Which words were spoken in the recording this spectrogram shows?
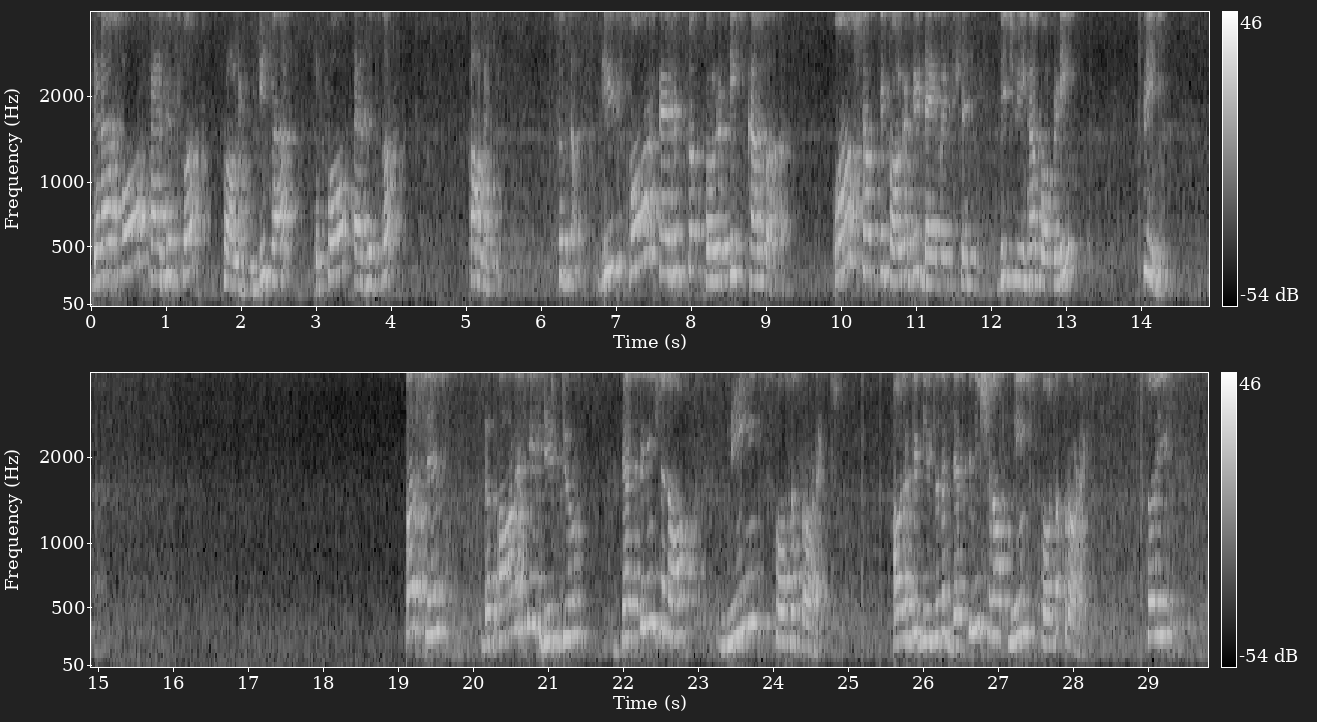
There are four facets of quality. These are the four facets of quality. So the, these four facets of quality cover most of the quality dimensions which we have already seen. Is the quality due to definition of needs for the product. Quality due to the definition of needs for the product. So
